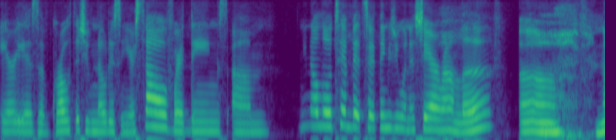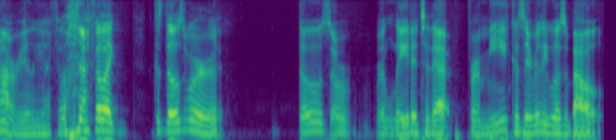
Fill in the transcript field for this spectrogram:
areas of growth that you've noticed in yourself or things um, you know, little tidbits or things you want to share around love? Uh, not really. I feel I feel like because those were those are related to that for me because it really was about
